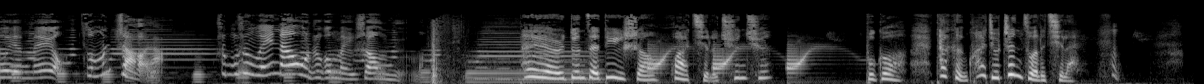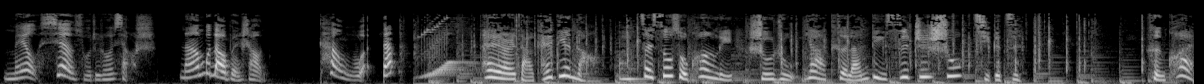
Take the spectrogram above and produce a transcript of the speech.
么线索也没有，怎么找呀？这不是为难我这个美少女吗？佩尔蹲在地上画起了圈圈，不过他很快就振作了起来。哼，没有线索这种小事难不倒本少女，看我的！佩尔打开电脑，在搜索框里输入“亚特兰蒂斯之书”几个字，很快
